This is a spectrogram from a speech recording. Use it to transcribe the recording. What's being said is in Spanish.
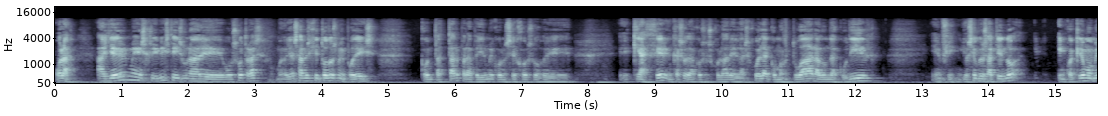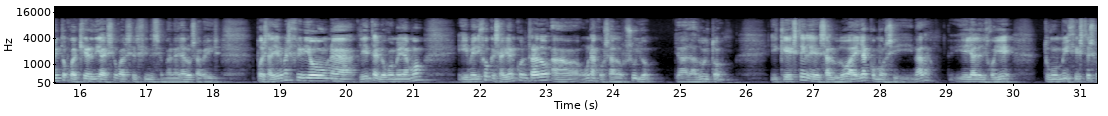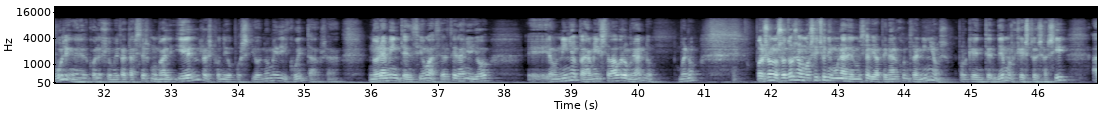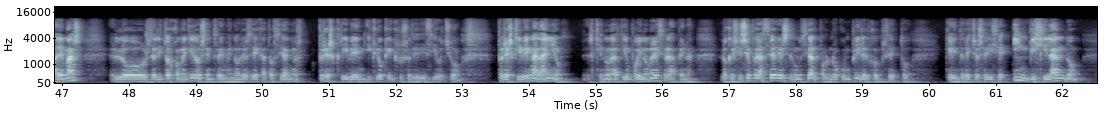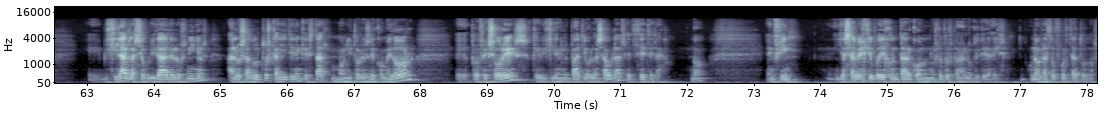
Hola, ayer me escribisteis una de vosotras, bueno, ya sabéis que todos me podéis contactar para pedirme consejos sobre eh, qué hacer en caso de acoso escolar en la escuela, cómo actuar, a dónde acudir, en fin, yo siempre os atiendo en cualquier momento, cualquier día, es igual si es fin de semana, ya lo sabéis. Pues ayer me escribió una clienta y luego me llamó y me dijo que se había encontrado a un acosador suyo, ya de adulto, y que éste le saludó a ella como si nada, y ella le dijo, oye, tú me hiciste bullying en el colegio, me trataste muy mal. Y él respondió, pues yo no me di cuenta, o sea, no era mi intención hacerte daño, yo eh, era un niño y para mí estaba bromeando. Bueno, por eso nosotros no hemos hecho ninguna denuncia vía penal contra niños, porque entendemos que esto es así. Además, los delitos cometidos entre menores de 14 años prescriben, y creo que incluso de 18, prescriben al año. Es que no da tiempo y no merece la pena. Lo que sí se puede hacer es denunciar por no cumplir el concepto que en derecho se dice invigilando, eh, vigilar la seguridad de los niños, a los adultos que allí tienen que estar, monitores de comedor, eh, profesores que vigilen el patio o las aulas, etc. ¿no? En fin, ya sabéis que podéis contar con nosotros para lo que queráis. Un abrazo fuerte a todos.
